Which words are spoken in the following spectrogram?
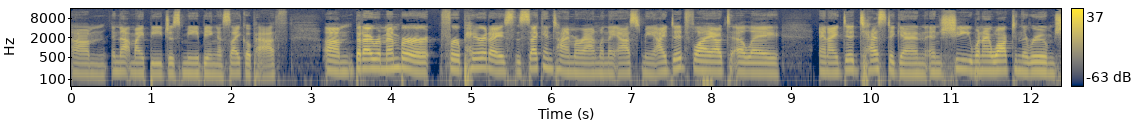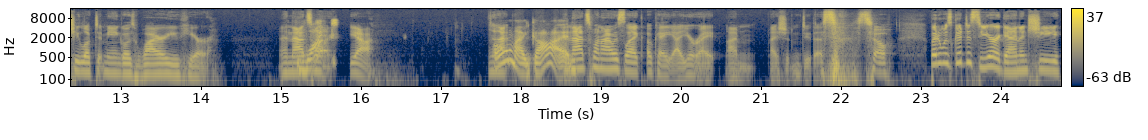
Um, and that might be just me being a psychopath. Um, but I remember for Paradise, the second time around when they asked me, I did fly out to LA and I did test again. And she, when I walked in the room, she looked at me and goes, Why are you here? And that's when- yeah. And I- Oh my god. and that's when I was like, okay, yeah, you're right. I'm I shouldn't do this. so, but it was good to see her again and she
